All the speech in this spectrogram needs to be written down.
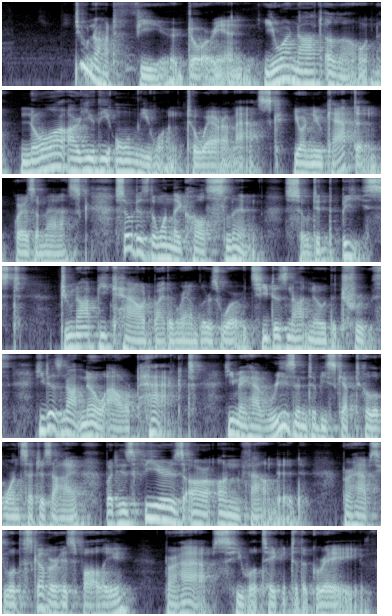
Do not fear, Dorian. You are not alone, nor are you the only one to wear a mask. Your new captain wears a mask. So does the one they call Slim, so did the beast. Do not be cowed by the Rambler's words. He does not know the truth. He does not know our pact. He may have reason to be skeptical of one such as I, but his fears are unfounded. Perhaps he will discover his folly. Perhaps he will take it to the grave.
